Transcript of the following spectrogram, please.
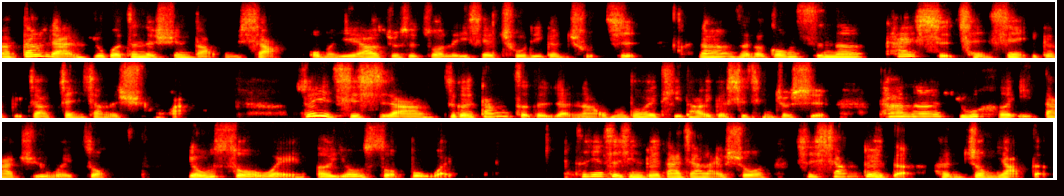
那当然，如果真的训导无效，我们也要就是做了一些处理跟处置，然后让整个公司呢开始呈现一个比较正向的循环。所以其实啊，这个当责的人呢、啊，我们都会提到一个事情，就是他呢如何以大局为重，有所为而有所不为。这件事情对大家来说是相对的很重要的。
